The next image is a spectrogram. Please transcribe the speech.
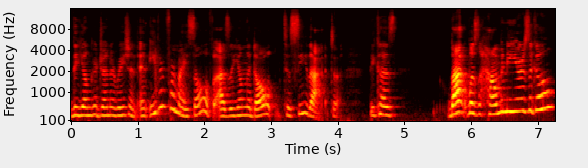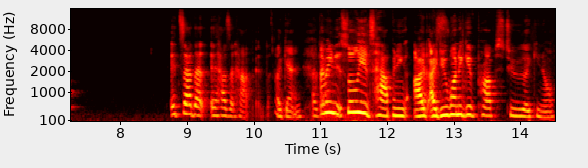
the younger generation and even for myself as a young adult to see that because that was how many years ago it's sad that it hasn't happened. again. I mean, slowly it's happening. I I do want to give props to like you know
